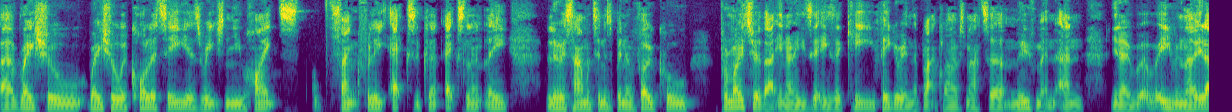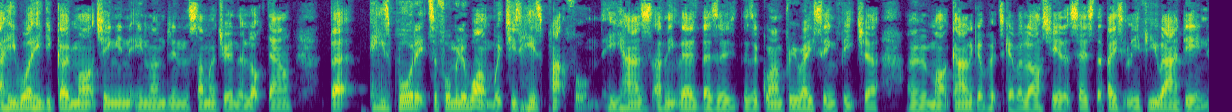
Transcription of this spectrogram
uh, racial racial equality has reached new heights. Thankfully, excellent, excellently, Lewis Hamilton has been a vocal promoter of that. You know, he's he's a key figure in the Black Lives Matter movement, and you know, even though he he did go marching in, in London in the summer during the lockdown, but he's brought it to Formula One, which is his platform. He has, I think, there's there's a there's a Grand Prix racing feature. I remember Mark Gallagher put together last year that says that basically, if you add in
